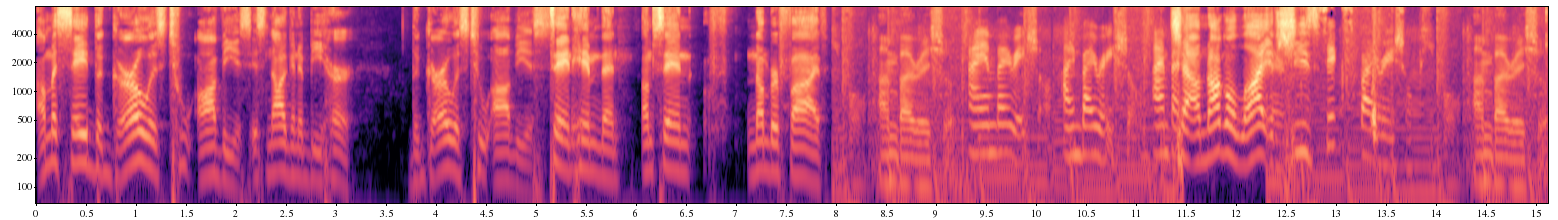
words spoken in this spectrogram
I'm gonna say the girl is too obvious. It's not gonna be her. The girl is too obvious. Saying him then. I'm saying f- number five. I'm biracial. I am biracial. I'm biracial. I'm Chat, I'm not gonna lie. If she's Six biracial people. I'm biracial.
